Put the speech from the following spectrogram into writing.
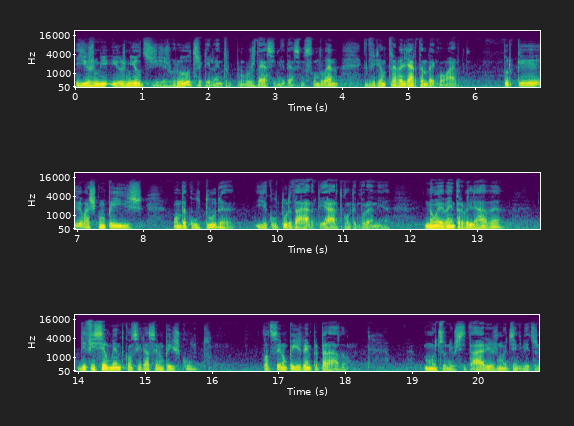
E os, e os miúdos e os grutos, aquilo entre os décimo e o décimo segundo ano, que deveriam trabalhar também com arte. Porque eu acho que um país onde a cultura e a cultura da arte e a arte contemporânea não é bem trabalhada, dificilmente conseguirá ser um país culto. Pode ser um país bem preparado. Muitos universitários, muitos indivíduos.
